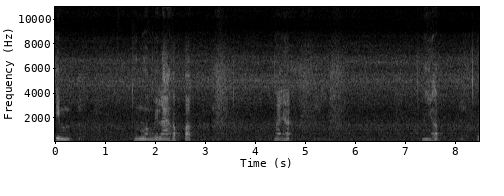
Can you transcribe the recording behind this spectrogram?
ติมตัวหน่วงเวลาครับปรับได้ฮะ นี่ครับ ดู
